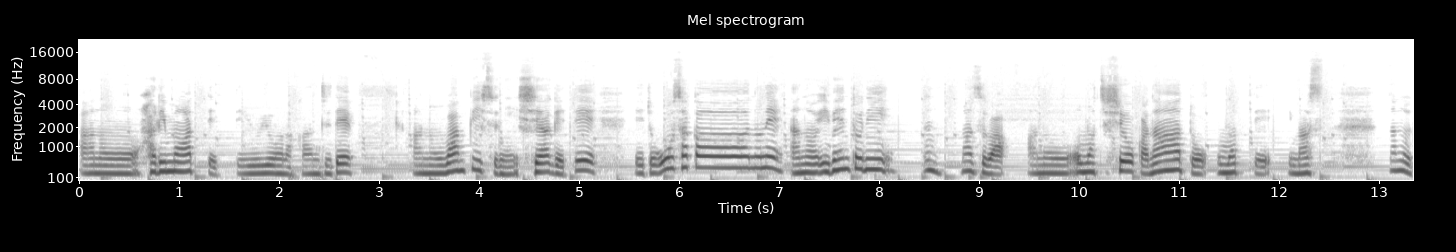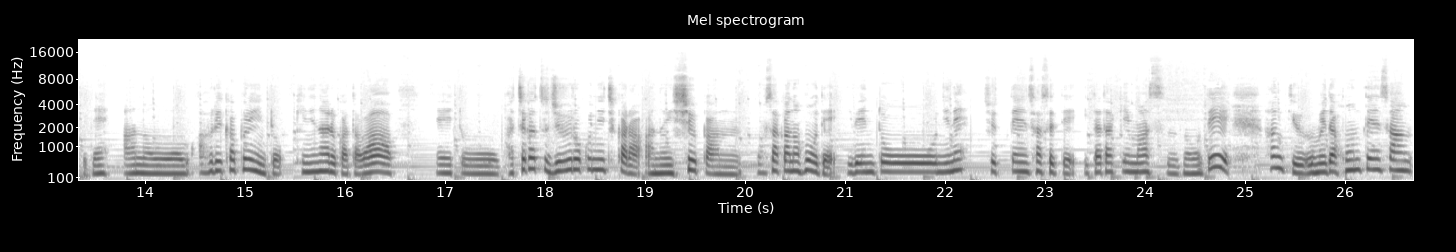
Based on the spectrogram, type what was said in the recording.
あの張りもあってっていうような感じであのワンピースに仕上げて、えーと、大阪のねあのイベントに、うん、まずはあのお持ちしようかなと思っています。なのでね、あのアフリカプリント気になる方は、えーと、8月16日からあの1週間大阪の方でイベントにね出店させていただきますので阪急梅田本店さん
